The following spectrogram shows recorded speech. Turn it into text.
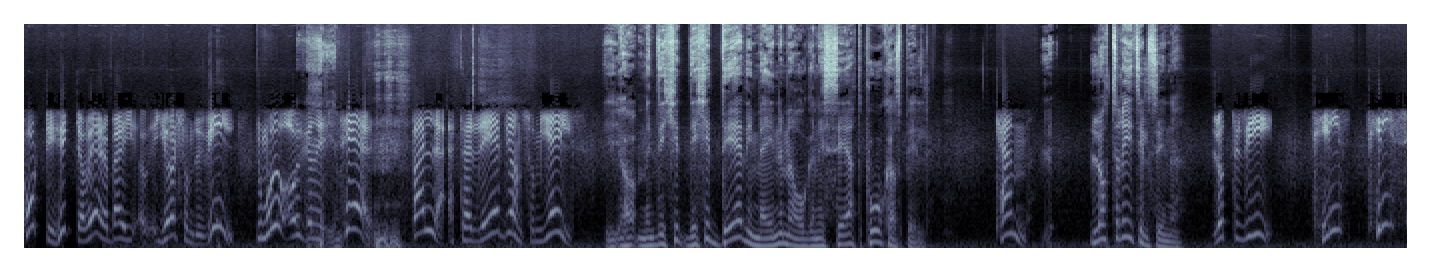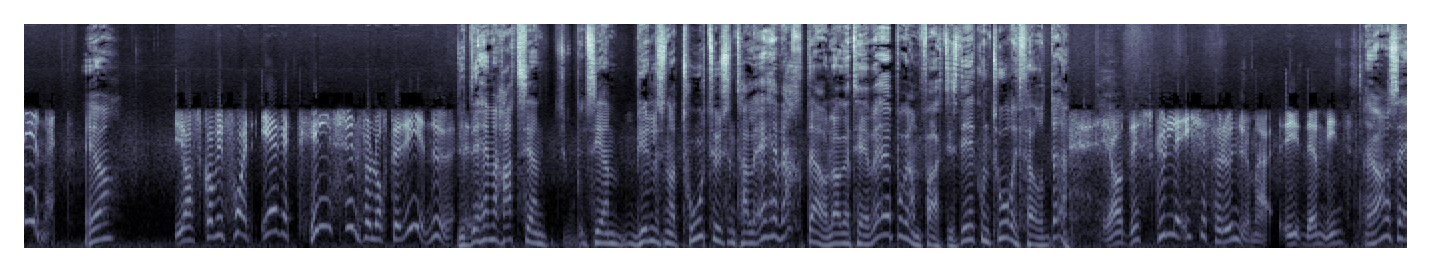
kort i hytta og være og bare gjøre som du vil? Du må jo organisere spillet etter reglene som gjelder. Ja, Men det er, ikke, det er ikke det de mener med organisert pokerspill. Hvem? Lotteritilsynet. Lotteritilsynet? Ja. Ja, skal vi få et eget tilsyn for lotteri nå? Det har vi hatt siden, siden begynnelsen av 2000-tallet. Jeg har vært der og laga TV-program, faktisk. Det er kontor i Førde. Ja, det skulle ikke forundre meg i det minste. Ja, så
